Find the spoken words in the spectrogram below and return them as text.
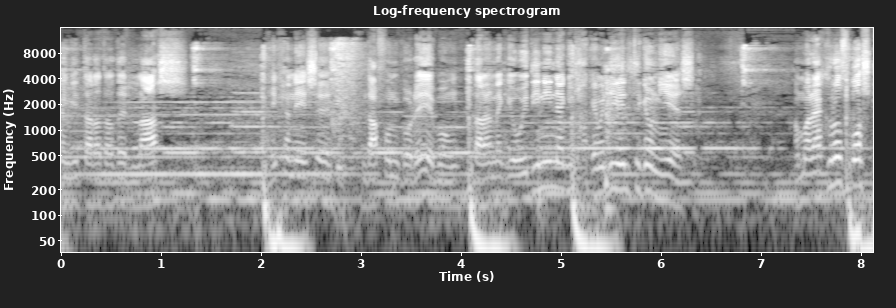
নাকি তারা তাদের লাশ এখানে এসে দাফন করে এবং তারা নাকি ওই দিনই নাকি ঢাকা মেডিকেল থেকেও নিয়ে আসে। আমার এখনও স্পষ্ট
